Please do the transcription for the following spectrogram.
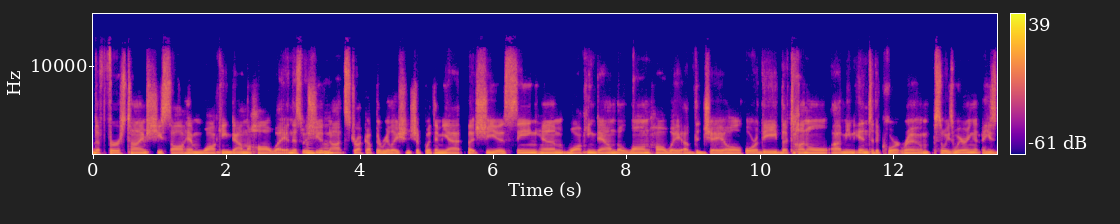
the first time she saw him walking down the hallway. And this was mm-hmm. she had mm-hmm. not struck up the relationship with him yet, but she is seeing him walking down the long hallway of the jail or the the tunnel, I mean into the courtroom room. So he's wearing he's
